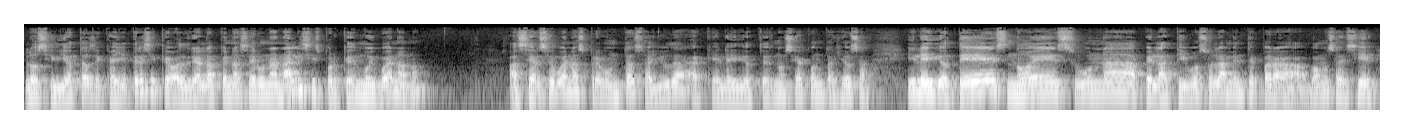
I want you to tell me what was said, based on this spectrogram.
Los idiotas de Calle 13, que valdría la pena hacer un análisis porque es muy bueno, ¿no? Hacerse buenas preguntas ayuda a que la idiotez no sea contagiosa. Y la idiotez no es un apelativo solamente para, vamos a decir,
